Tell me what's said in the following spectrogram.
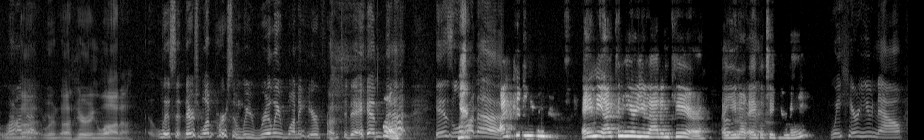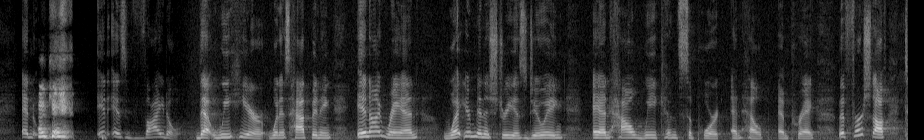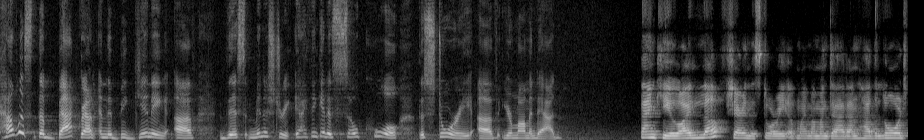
We're not, we're not hearing Lana. Listen, there's one person we really want to hear from today, and oh. that is Lana. I can hear Amy, I can hear you loud and clear. Are okay. you not able to hear me? We hear you now. And okay. We, it is vital that we hear what is happening in Iran, what your ministry is doing, and how we can support and help and pray. But first off, tell us the background and the beginning of this ministry. I think it is so cool, the story of your mom and dad. Thank you. I love sharing the story of my mom and dad and how the Lord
